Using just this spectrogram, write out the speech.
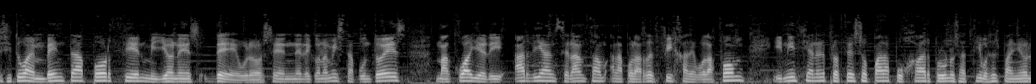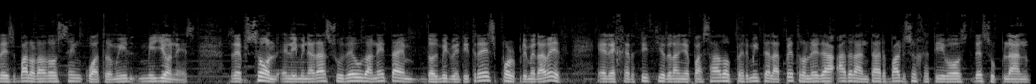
se sitúa en venta por 100 millones de euros. En el economista.es, Macquarie y Ardian se lanzan a la, por la red fija de Vodafone, inician el proceso para pujar por unos activos españoles valorados en 4.000 millones. Repsol eliminará su deuda neta en 2023 por primera vez. El ejercicio del año pasado permite a la petrolera adelantar varios objetivos de su plan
